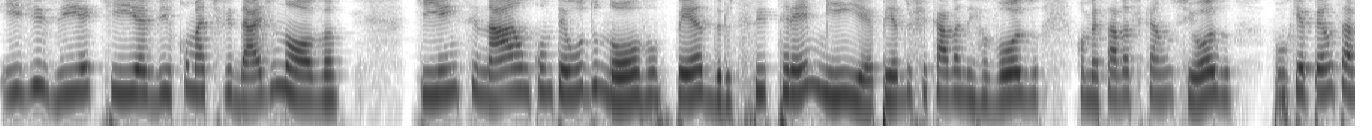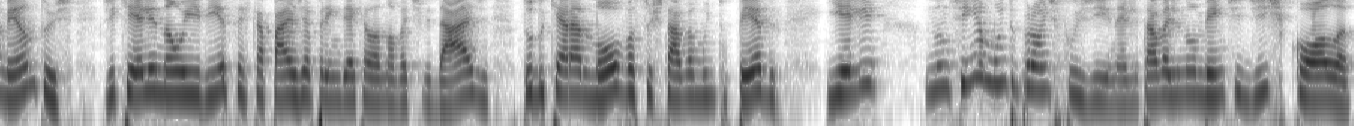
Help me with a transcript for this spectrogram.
e dizia que ia vir com uma atividade nova, que ia ensinar um conteúdo novo, Pedro se tremia. Pedro ficava nervoso, começava a ficar ansioso, porque pensamentos de que ele não iria ser capaz de aprender aquela nova atividade, tudo que era novo assustava muito Pedro, e ele não tinha muito para onde fugir, né? Ele estava ali no ambiente de escola,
